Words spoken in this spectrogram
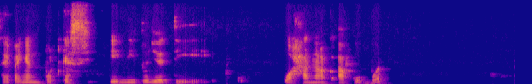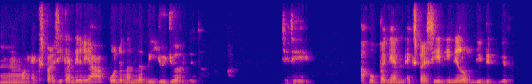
saya pengen podcast ini tuh jadi wahana aku buat mengekspresikan diri aku dengan lebih jujur gitu. Jadi aku pengen ekspresiin ini loh Didit gitu.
